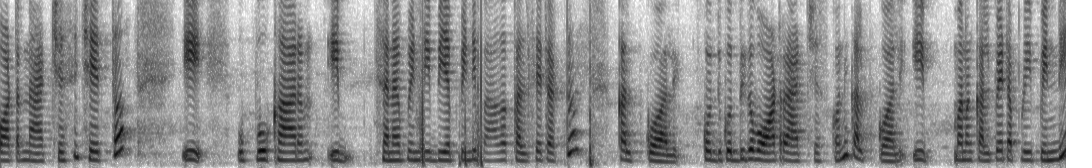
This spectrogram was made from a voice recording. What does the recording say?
వాటర్ని యాడ్ చేసి చేత్తో ఈ ఉప్పు కారం ఈ శనగపిండి బియ్యపిండి బాగా కలిసేటట్టు కలుపుకోవాలి. కొద్ది కొద్దిగా వాటర్ యాడ్ చేసుకొని కలుపుకోవాలి. ఈ మనం కలిపేటప్పుడు ఈ పిండి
